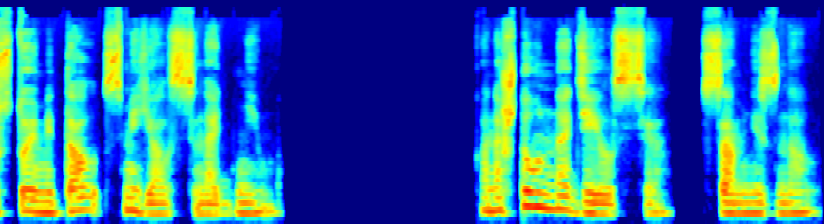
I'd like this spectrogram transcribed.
Пустой металл смеялся над ним. А на что он надеялся, сам не знал.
